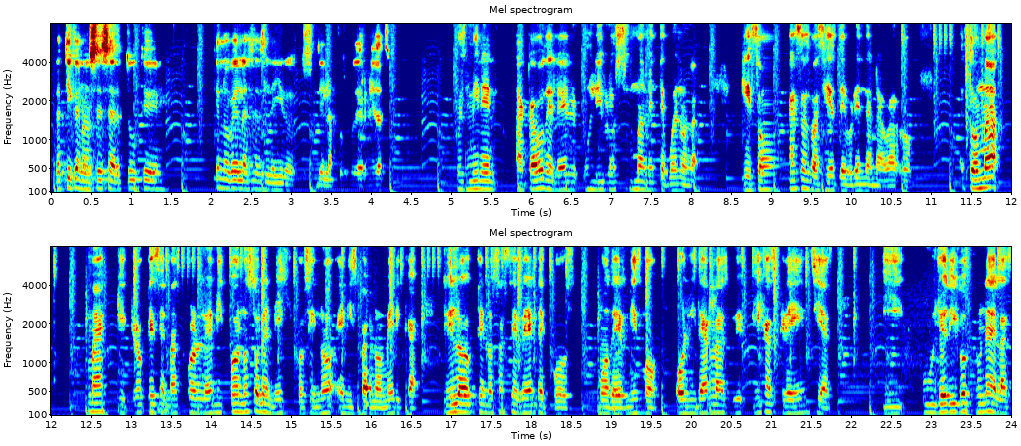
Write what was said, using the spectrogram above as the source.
Platícanos, César, ¿tú qué, qué novelas has leído de la posmodernidad? Pues miren, acabo de leer un libro sumamente bueno, que son Casas Vacías de Brenda Navarro. Toma que creo que es el más polémico, no solo en México, sino en Hispanoamérica. Y lo que nos hace ver del postmodernismo, olvidar las viejas creencias. Y yo digo que una de las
